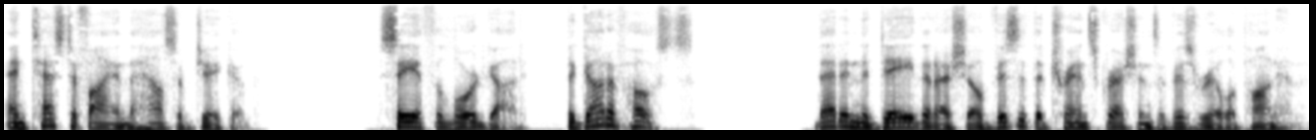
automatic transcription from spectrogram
and testify in the house of Jacob. Saith the Lord God, the God of hosts, that in the day that I shall visit the transgressions of Israel upon him,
